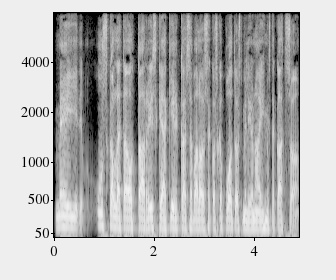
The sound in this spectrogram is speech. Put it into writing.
me ei uskalleta ottaa riskejä kirkkaissa valoissa, koska puolitoista miljoonaa ihmistä katsoo.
